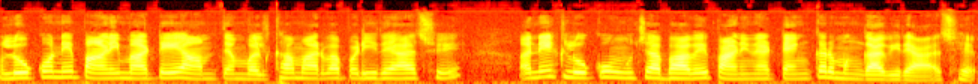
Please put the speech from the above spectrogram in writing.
લોકોને પાણી માટે આમ તેમ વલખા મારવા પડી રહ્યા છે. અનેક લોકો ઊંચા ભાવે પાણીના ટેન્કર મંગાવી રહ્યા છે.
